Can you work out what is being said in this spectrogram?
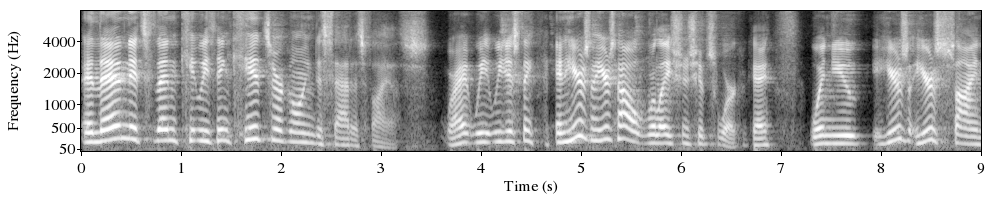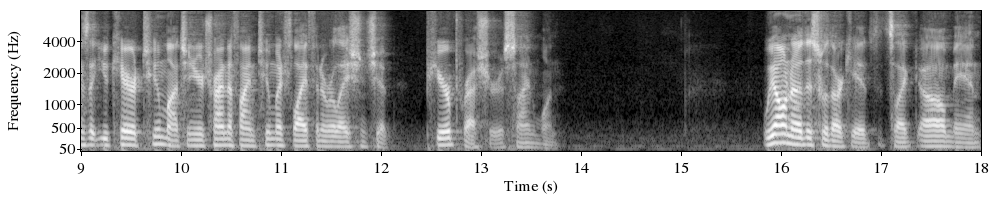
and then it's then we think kids are going to satisfy us right we, we just think and here's here's how relationships work okay when you here's here's signs that you care too much and you're trying to find too much life in a relationship pure pressure is sign one. We all know this with our kids. It's like, oh man,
